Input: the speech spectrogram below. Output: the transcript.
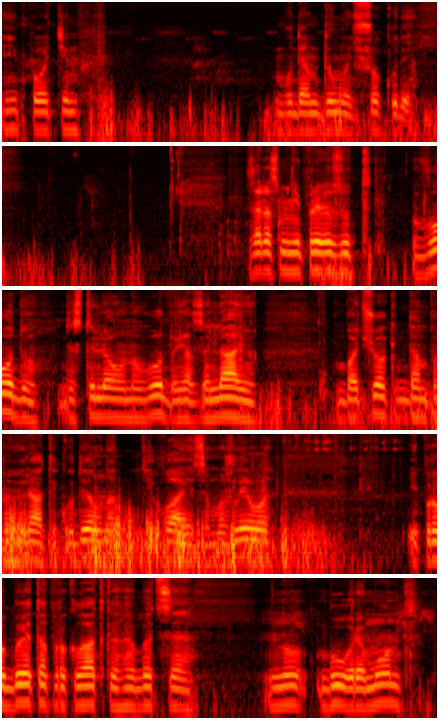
І потім будемо думати, що куди. Зараз мені привезуть воду, дистильовану воду, я заляю бачок і будемо перевіряти, куди вона дівається. Можливо, і пробита прокладка ГБЦ. Ну, був ремонт.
